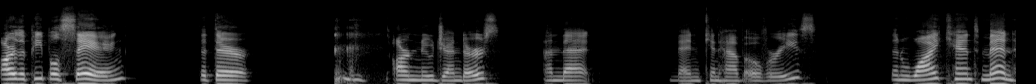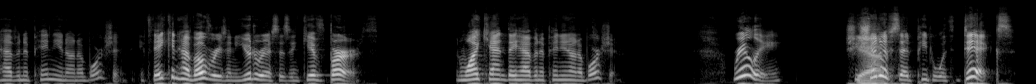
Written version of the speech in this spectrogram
are the people saying that there are new genders and that men can have ovaries, then why can't men have an opinion on abortion? If they can have ovaries and uteruses and give birth, then why can't they have an opinion on abortion? Really, she Yeah. should have said people with dicks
